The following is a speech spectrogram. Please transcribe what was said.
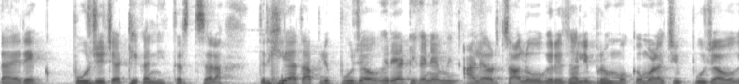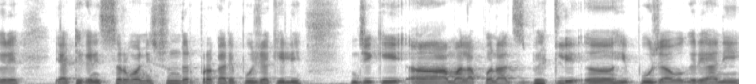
डायरेक्ट पूजेच्या ठिकाणी. तर चला तर ही आता आपली पूजा वगैरे या ठिकाणी आम्ही आल्यावर चालू वगैरे झाली. ब्रह्मकमळाची पूजा वगैरे या ठिकाणी सर्वांनी सुंदर प्रकारे पूजा केली जी की आम्हाला पण आज भेटली ही पूजा वगैरे. आणि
